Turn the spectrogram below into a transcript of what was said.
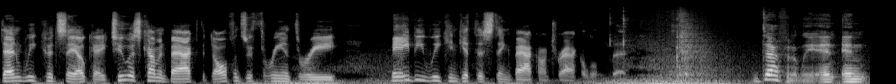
Then we could say, okay, Tua is coming back. The Dolphins are three and three. Maybe we can get this thing back on track a little bit. Definitely, and and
